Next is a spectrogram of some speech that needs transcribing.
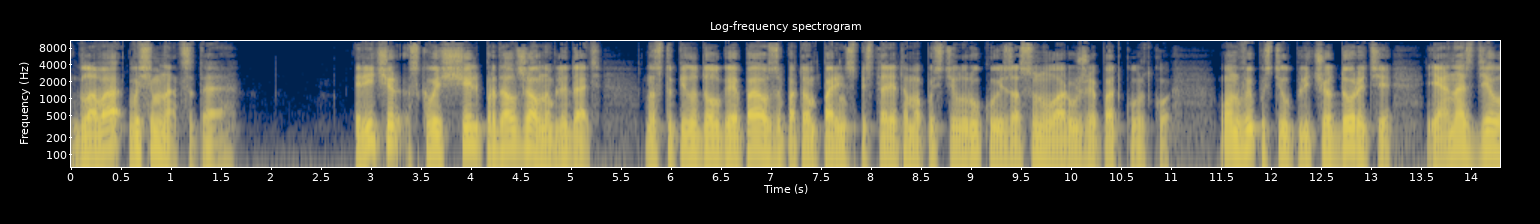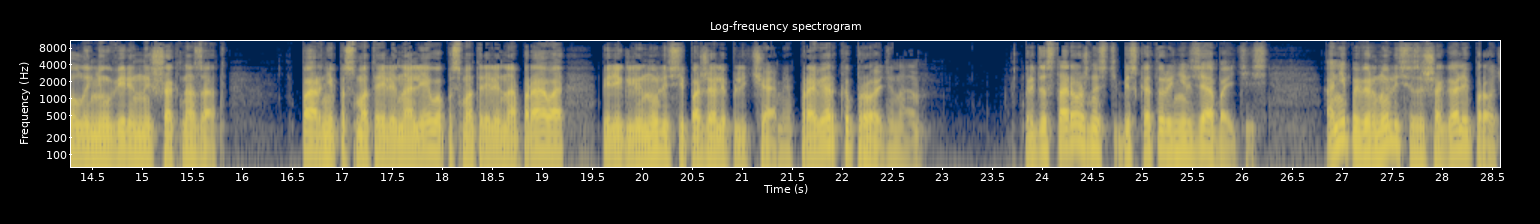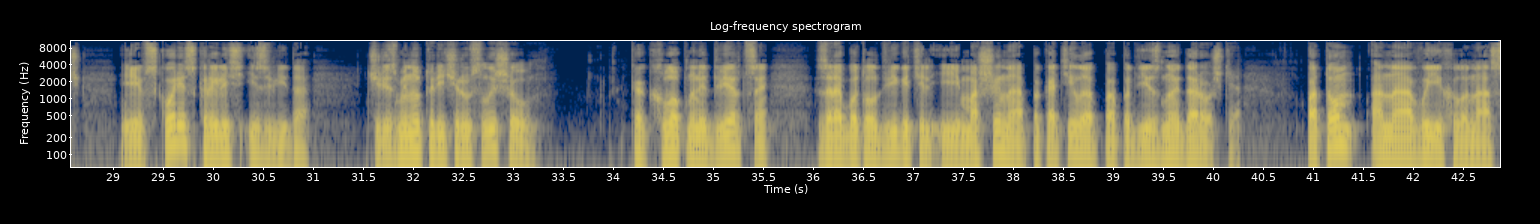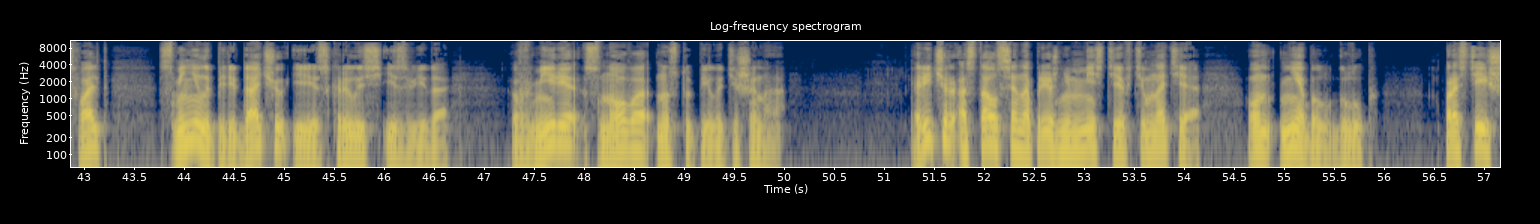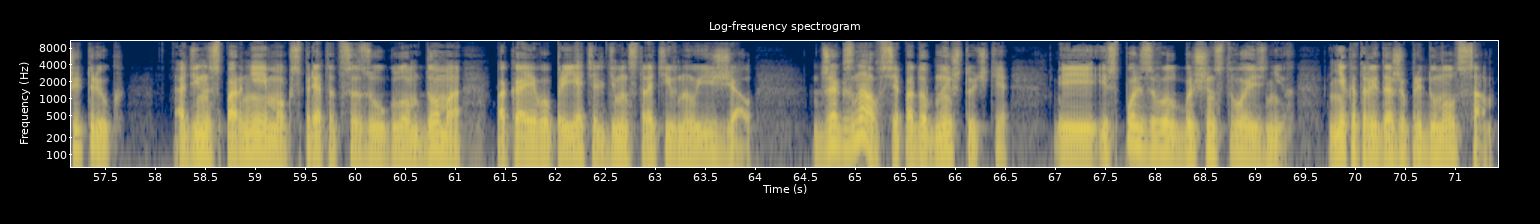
Глава 18. Ричард сквозь щель продолжал наблюдать. Наступила долгая пауза, потом парень с пистолетом опустил руку и засунул оружие под куртку. Он выпустил плечо Дороти, и она сделала неуверенный шаг назад. Парни посмотрели налево, посмотрели направо, переглянулись и пожали плечами. Проверка пройдена. Предосторожность, без которой нельзя обойтись. Они повернулись и зашагали прочь и вскоре скрылись из вида. Через минуту Ричард услышал, как хлопнули дверцы, заработал двигатель, и машина покатила по подъездной дорожке. Потом она выехала на асфальт, сменила передачу и скрылась из вида. В мире снова наступила тишина. Ричард остался на прежнем месте в темноте. Он не был глуп. Простейший трюк — один из парней мог спрятаться за углом дома, пока его приятель демонстративно уезжал. Джек знал все подобные штучки и использовал большинство из них, некоторые даже придумал сам.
